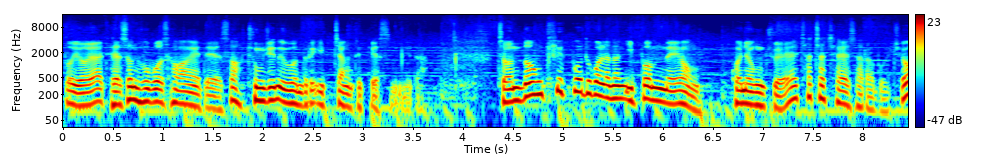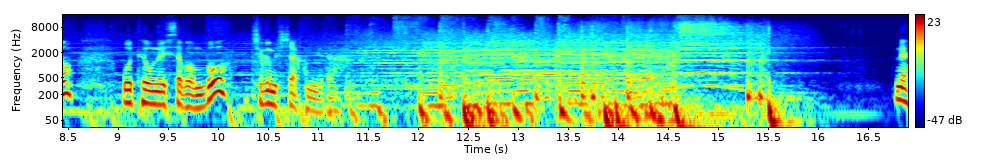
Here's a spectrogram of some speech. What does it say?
또 여야 대선 후보 상황에 대해서 중진 의원들의 입장 듣겠습니다. 전동 킥보드 관련한 입법 내용 권영주의 차차차에서 알아보죠. 오태훈의 시사본부 지금 시작합니다. 네,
